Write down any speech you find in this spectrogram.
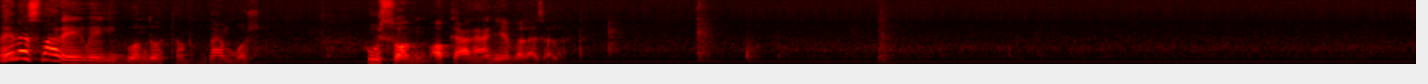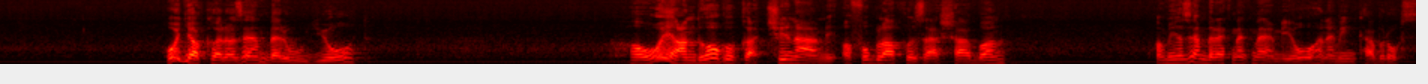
Én ezt már rég végig gondoltam, nem most. 20 akárhány évvel ezelőtt hogy akar az ember úgy jót ha olyan dolgokat csinál a foglalkozásában ami az embereknek nem jó hanem inkább rossz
